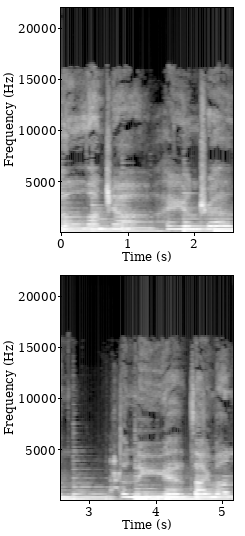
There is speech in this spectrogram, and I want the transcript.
蓬乱加黑眼圈的你也在门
